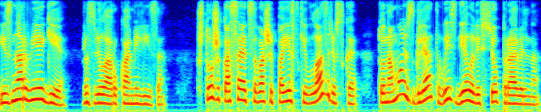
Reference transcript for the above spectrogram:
«Из Норвегии», – развела руками Лиза. «Что же касается вашей поездки в Лазаревское, то, на мой взгляд, вы сделали все правильно.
